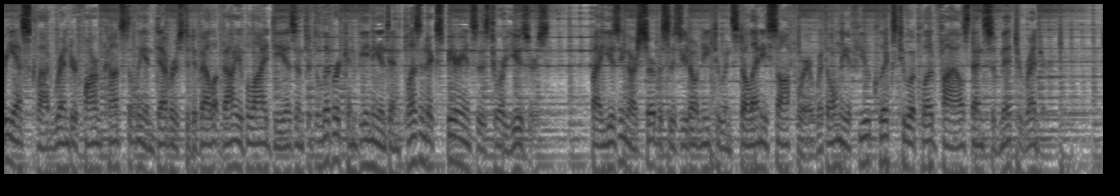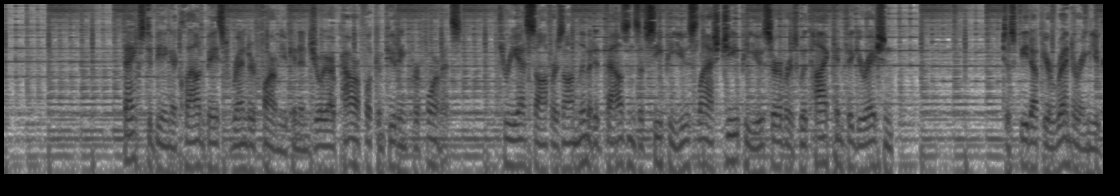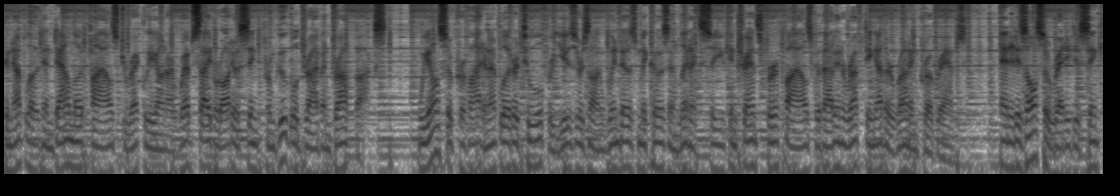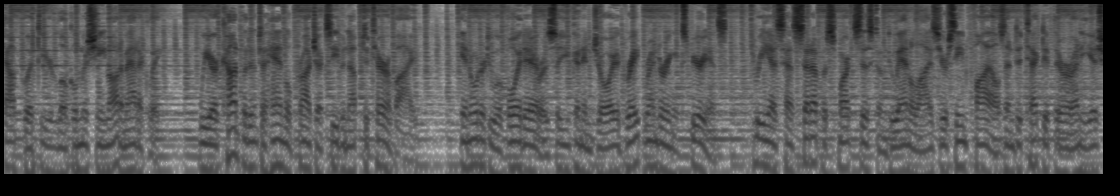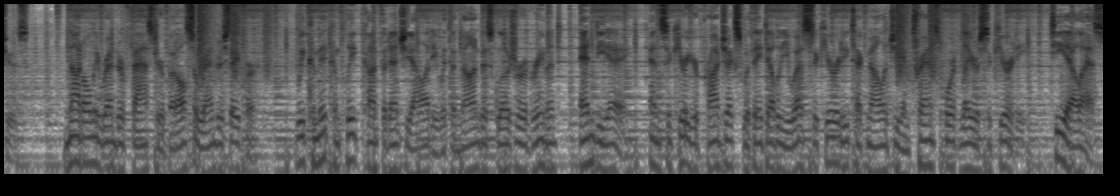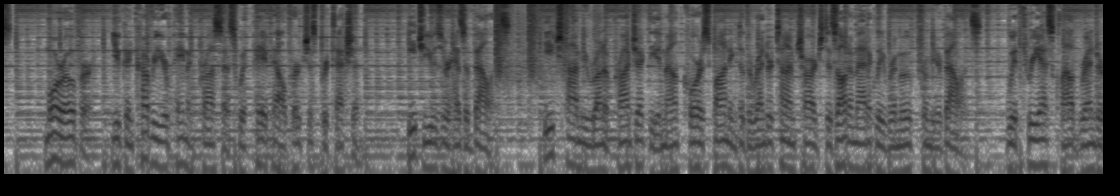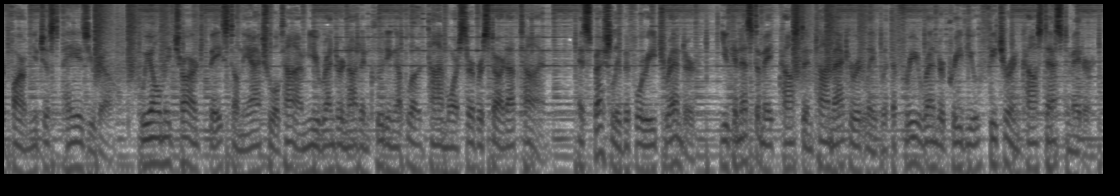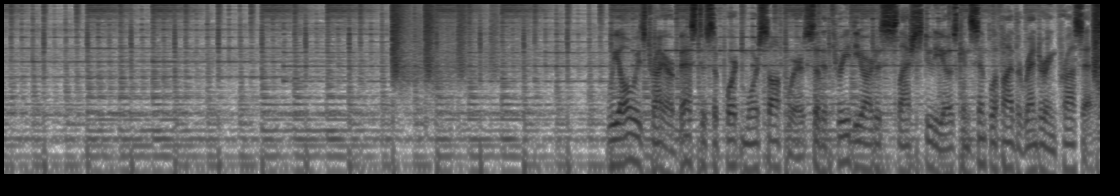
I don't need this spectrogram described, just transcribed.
3S Cloud Render Farm constantly endeavors to develop valuable ideas and to deliver convenient and pleasant experiences to our users. By using our services you don't need to install any software with only a few clicks to upload files then submit to render. Thanks to being a cloud-based render farm you can enjoy our powerful computing performance. 3S offers unlimited thousands of CPU-GPU servers with high configuration. To speed up your rendering you can upload and download files directly on our website or auto-sync from Google Drive and Dropbox. We also provide an uploader tool for users on Windows, macOS and Linux so you can transfer files without interrupting other running programs. And it is also ready to sync output to your local machine automatically. We are confident to handle projects even up to terabyte. In order to avoid errors so you can enjoy a great rendering experience, 3S has set up a smart system to analyze your scene files and detect if there are any issues. Not only render faster but also render safer. We commit complete confidentiality with the Non-Disclosure Agreement, NDA, and secure your projects with AWS Security Technology and Transport Layer Security, TLS. Moreover, you can cover your payment process with PayPal Purchase Protection. Each user has a balance, each time you run a project the amount corresponding to the render time charged is automatically removed from your balance. With 3S Cloud Render Farm you just pay as you go. We only charge based on the actual time you render not including upload time or server startup time. Especially before each render, you can estimate cost and time accurately with the free render preview feature and cost estimator. We always try our best to support more software so that 3D artists slash studios can simplify the rendering process.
